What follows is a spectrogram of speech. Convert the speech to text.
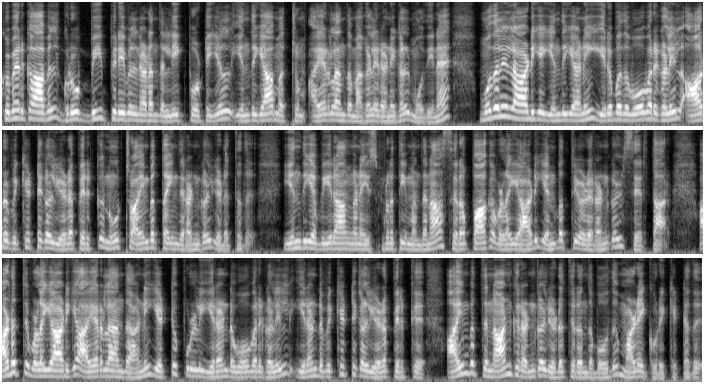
குபெர்காவில் குரூப் பி பிரிவில் நடந்த லீக் போட்டியில் இந்தியா மற்றும் அயர்லாந்து மகளிர் அணிகள் மோதின. முதலில் ஆடிய இந்திய அணி இருபது ஓவர்களில் ஆறு விக்கெட்டுகள் இழப்பிற்கு நூற்று ஐம்பத்தைந்து ரன்கள் எடுத்தது. இந்திய வீராங்கனை ஸ்மிருதி மந்தனா சிறப்பாக விளையாடி எண்பத்தி ஏழு ரன்கள் சேர்த்தார். அடுத்து விளையாடிய அயர்லாந்து அணி எட்டு புள்ளி இரண்டு ஓவர்களில் இரண்டு விக்கெட்டுகள் இழப்பிற்கு ஐம்பத்து நான்கு ரன்கள் எடுத்திருந்தபோது மழை குறுக்கிட்டது.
